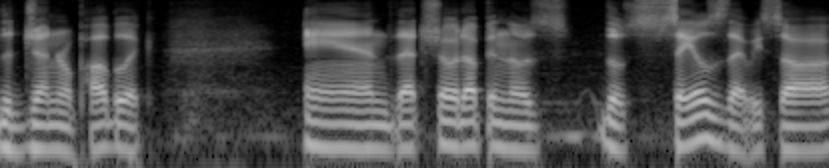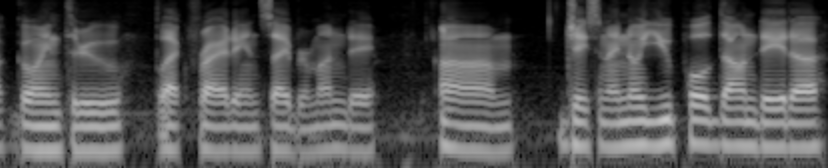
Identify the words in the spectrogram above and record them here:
the general public. And that showed up in those those sales that we saw going through Black Friday and Cyber Monday. Um, Jason, I know you pulled down data,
